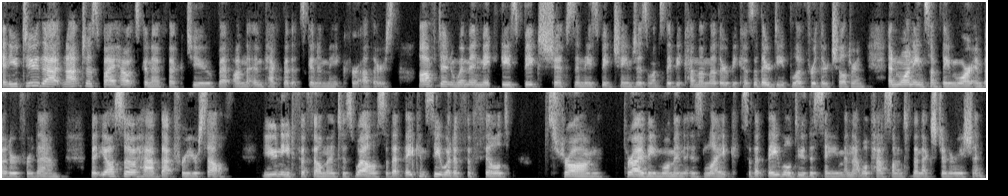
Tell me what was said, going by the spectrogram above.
And you do that not just by how it's going to affect you, but on the impact that it's going to make for others. Often women make these big shifts and these big changes once they become a mother because of their deep love for their children and wanting something more and better for them. But you also have that for yourself. You need fulfillment as well so that they can see what a fulfilled, strong, thriving woman is like so that they will do the same and that will pass on to the next generation.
